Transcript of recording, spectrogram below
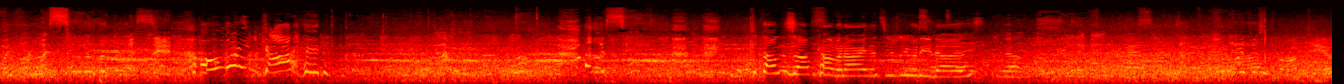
boyfriend. Listen. Listen. Oh my god! Thumbs up, Kaminari. That's usually what he does. Yeah. I just dropped you.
